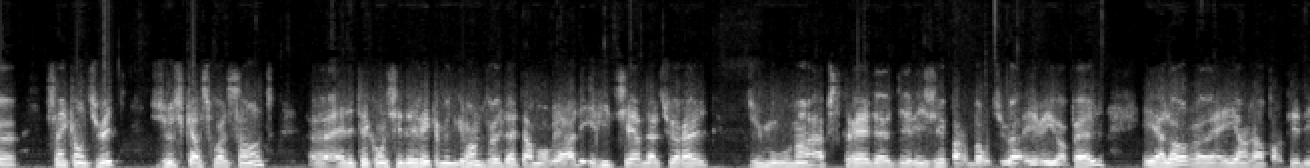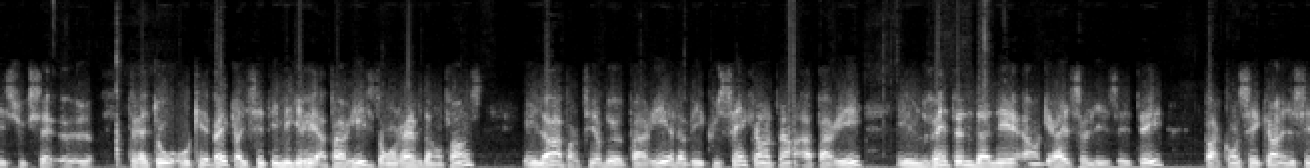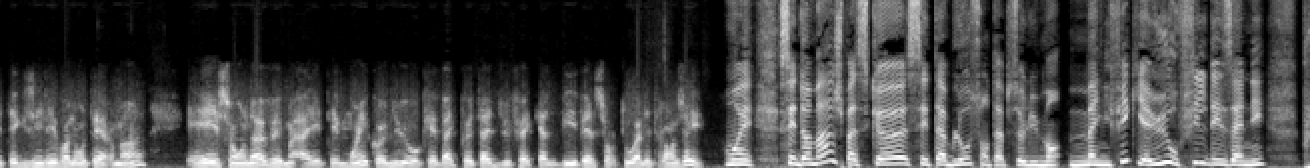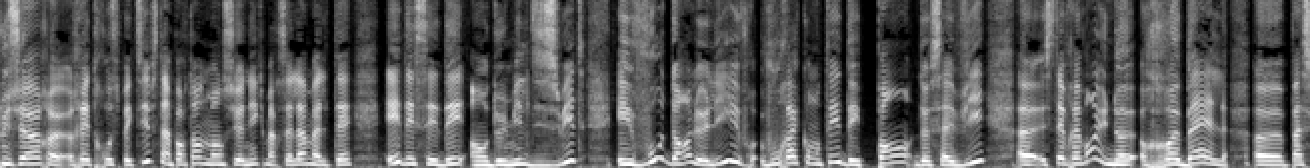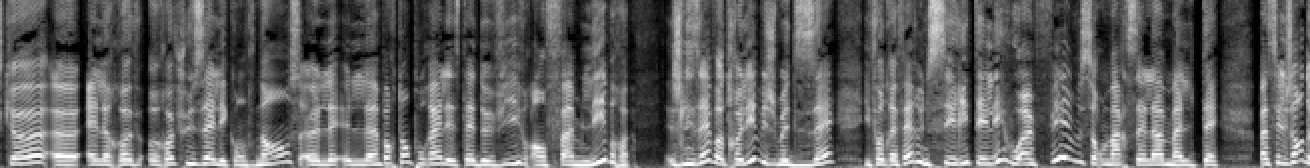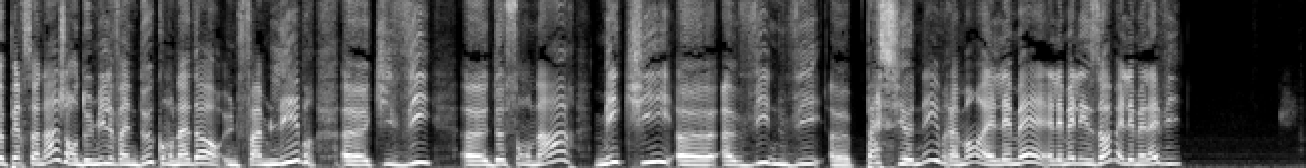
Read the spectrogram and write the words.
58 euh, jusqu'à 60, euh, elle était considérée comme une grande vedette à Montréal, héritière naturelle du mouvement abstrait dirigé par Bordua et Riopel. Et alors, euh, ayant remporté des succès euh, très tôt au Québec, elle s'est émigrée à Paris, son rêve d'enfance. Et là, à partir de Paris, elle a vécu 50 ans à Paris et une vingtaine d'années en Grèce les étés. Par conséquent, elle s'est exilée volontairement et son œuvre a été moins connue au Québec, peut-être du fait qu'elle vivait surtout à l'étranger. Oui, c'est dommage parce que ces tableaux sont absolument magnifiques. Il y a eu au fil des années plusieurs euh, rétrospectives. C'est important de mentionner que Marcella Maltais est décédée en 2018 et vous, dans le livre, vous racontez des pans de sa vie. Euh, C'était vraiment une rebelle euh, parce que euh, elle refusait les convenances. L'important pour elle, était de vivre en femme libre je lisais votre livre et je me disais, il faudrait faire une série télé ou un film sur Marcella Maltais. Parce que c'est le genre de personnage en 2022 qu'on adore. Une femme libre euh, qui vit euh, de son art, mais qui euh, vit une vie passionnée vraiment. Elle aimait, elle aimait les hommes, elle aimait la vie.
